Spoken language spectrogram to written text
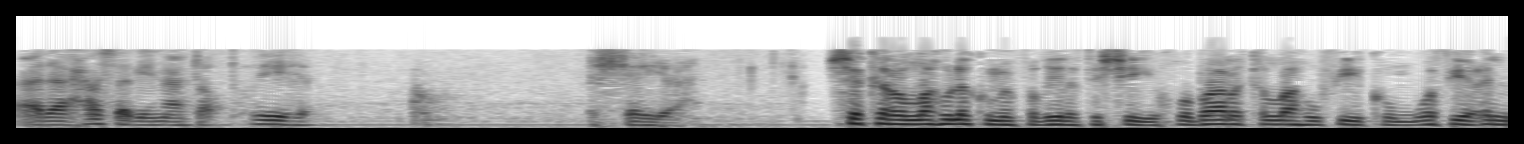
على حسب ما تقتضيه الشريعة. شكر الله لكم من فضيلة الشيخ وبارك الله فيكم وفي علم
